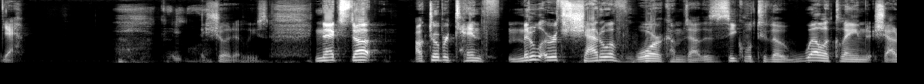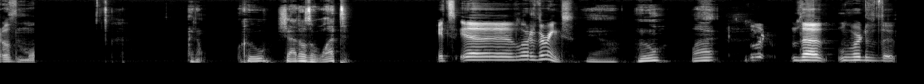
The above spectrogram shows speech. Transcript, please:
Yeah. They should at least. Next up, October 10th, Middle Earth Shadow of War comes out. This is a sequel to the well acclaimed Shadow of War. I don't. Who? Shadows of what? It's uh, Lord of the Rings. Yeah. Who? What? Lord, the Lord of the.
